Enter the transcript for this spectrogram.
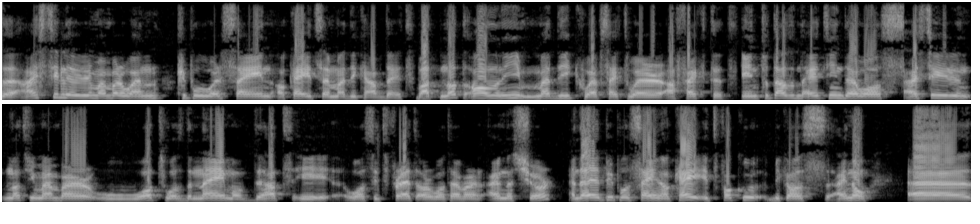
uh, i still remember when people were saying okay it's a medic update. But not only medic websites were affected. In 2018 there was i still not remember what was the name of that was it fred or whatever? I'm not sure sure. And then people saying, okay, it's focus because I know uh,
